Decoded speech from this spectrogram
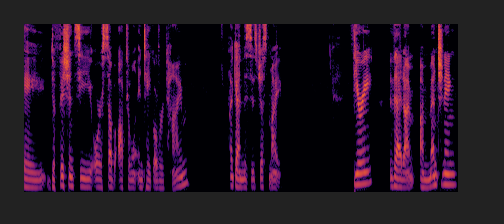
a deficiency or suboptimal intake over time. Again, this is just my theory that I'm, I'm mentioning.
